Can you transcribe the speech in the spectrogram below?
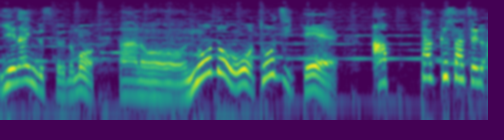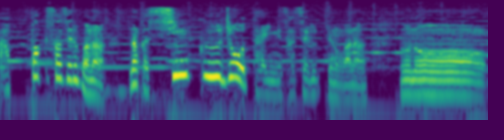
言えないんですけれども、あのー、喉を閉じて圧迫させる、圧迫させるかな？なんか真空状態にさせるっていうのかな？あのー、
